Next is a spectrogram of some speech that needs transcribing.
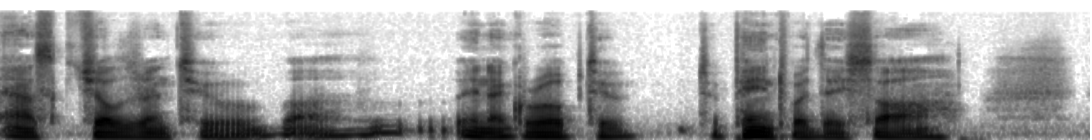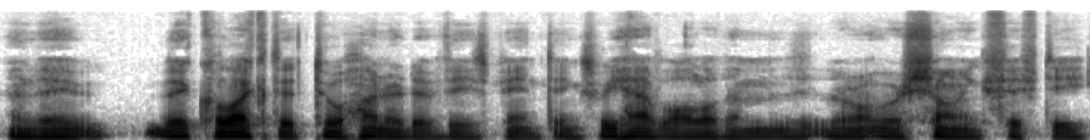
asked children to uh, in a group to to paint what they saw and they they collected 200 of these paintings. We have all of them. We're showing 50,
